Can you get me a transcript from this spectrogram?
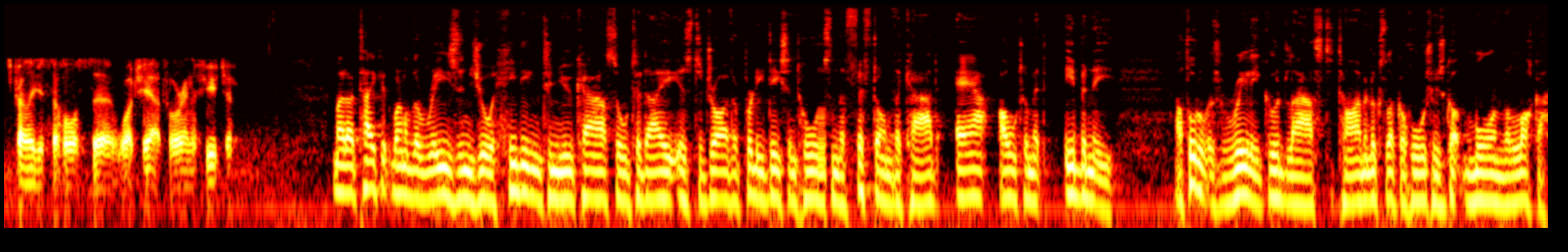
it's probably just a horse to watch out for in the future. Mate, I take it one of the reasons you're heading to Newcastle today is to drive a pretty decent horse in the fifth on the card, Our Ultimate Ebony. I thought it was really good last time. It looks like a horse who's got more in the locker.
